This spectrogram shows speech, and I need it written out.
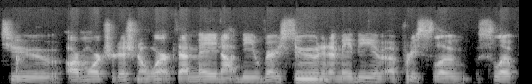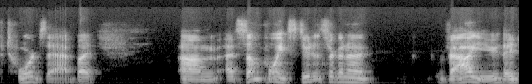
to our more traditional work. That may not be very soon and it may be a, a pretty slow slope towards that but um, at some point students are going to value they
